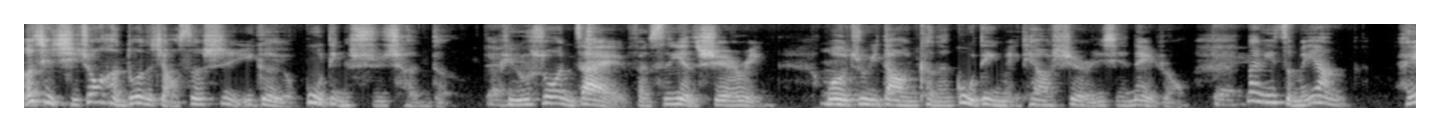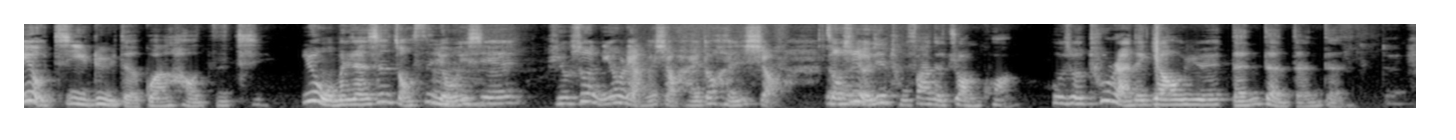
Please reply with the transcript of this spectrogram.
而且其中很多的角色是一个有固定时程的。比如说你在粉丝页的 sharing，我有注意到你可能固定每天要 share 一些内容。对，那你怎么样很有纪律的管好自己？因为我们人生总是有一些，比如说你有两个小孩都很小，总是有一些突发的状况，或者说突然的邀约等等等等。对，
